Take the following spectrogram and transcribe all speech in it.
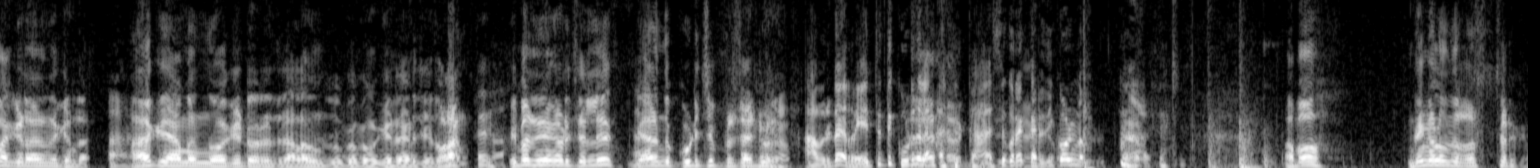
പങ്കിടാൻ നിൽക്കണ്ട. ആൾക്ക് ഞാൻ വന്ന് നോക്കിയിട്ട് ഓരോരുത്തർ അളവും തൂക്കമൊക്കെ നോക്കിയിട്ട് അങ്ങനെ ചെയ്തോളാം. ഇപ്പൊ നീ അങ്ങോട്ട് ചെല്ല് ഞാനൊന്ന് കുടിച്ച് ഫ്രഷ് ആയിട്ട് വരാം. അവരുടെ റേറ്റ് കൂടുതൽ കൂടുതലാ. കാശ് കുറെ കരുതിക്കൊള്ളണം. അപ്പോ നിങ്ങളൊന്ന് റെസ്റ്റ് എടുക്ക്.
